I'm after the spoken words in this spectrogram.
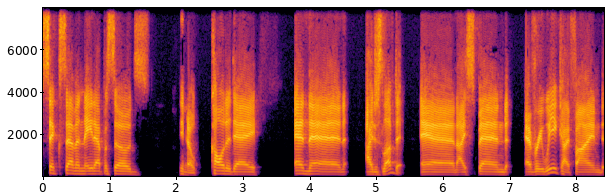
six, seven, eight episodes, you know, call it a day. And then I just loved it. And I spend every week, I find,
